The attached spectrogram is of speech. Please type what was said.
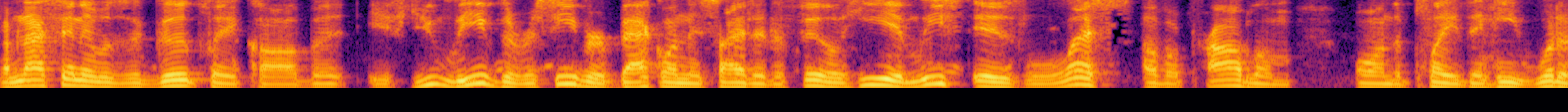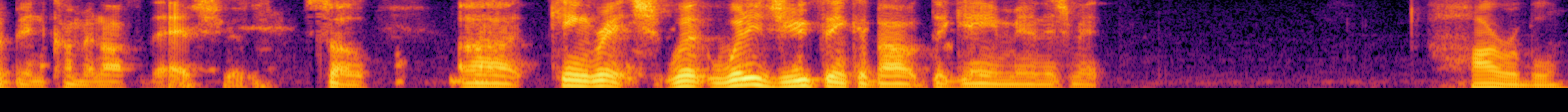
I'm not saying it was a good play call, but if you leave the receiver back on the side of the field, he at least is less of a problem on the play than he would have been coming off of the edge. So uh, King Rich, what what did you think about the game management? Horrible,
